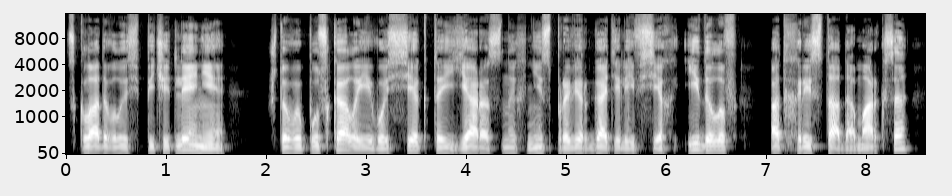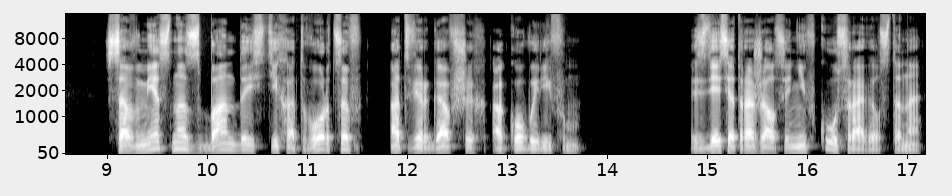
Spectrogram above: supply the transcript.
Складывалось впечатление, что выпускала его секта яростных неспровергателей всех идолов от Христа до Маркса совместно с бандой стихотворцев, отвергавших оковы рифм. Здесь отражался не вкус Равилстона,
